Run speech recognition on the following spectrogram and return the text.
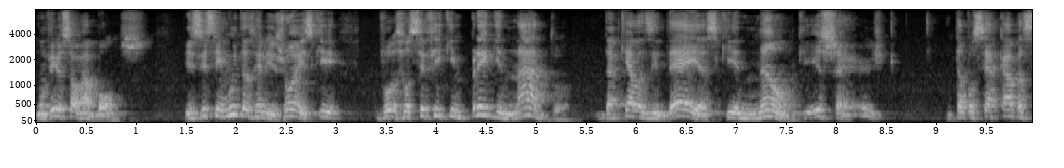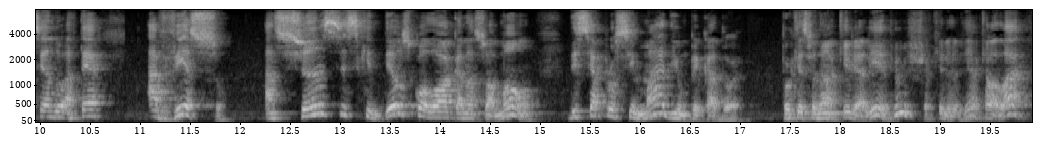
não veio salvar bons. Existem muitas religiões que você fica impregnado daquelas ideias que não, que isso é. Então você acaba sendo até avesso às chances que Deus coloca na sua mão de se aproximar de um pecador. Porque se não, aquele ali, puxa, aquele ali, aquela lá,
